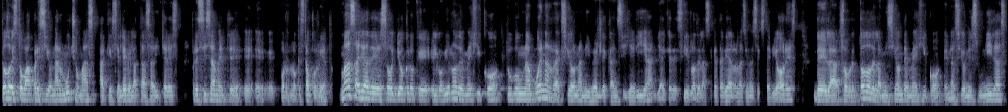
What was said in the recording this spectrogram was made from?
todo esto va a presionar mucho más a que se eleve la tasa de interés precisamente eh, eh, eh, por lo que está ocurriendo. Más allá de eso, yo creo que el gobierno de México tuvo una buena reacción a nivel de Cancillería, y hay que decirlo, de la Secretaría de Relaciones Exteriores, de la, sobre todo de la misión de México en Naciones Unidas,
